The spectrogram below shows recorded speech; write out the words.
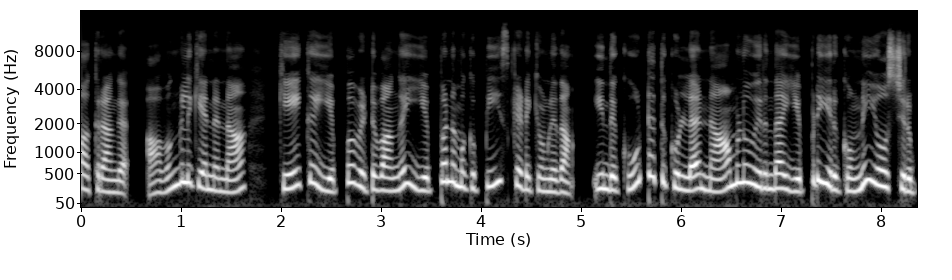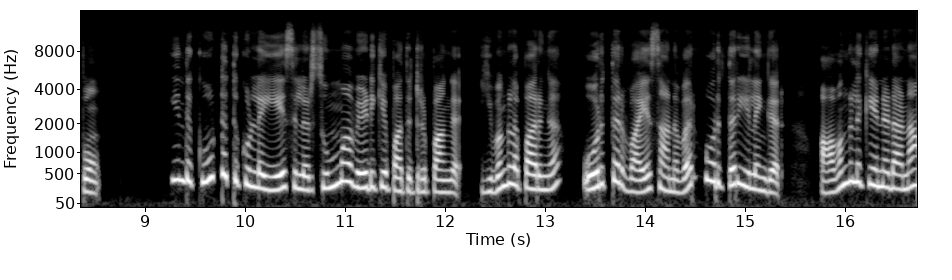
பாக்குறாங்க. அவங்களுக்கு என்னன்னா கேக்க எப்ப வெட்டுவாங்க எப்ப நமக்கு பீஸ் கிடைக்கும்னு தான். இந்த கூட்டத்துக்குள்ள நாமளும் இருந்தா எப்படி இருக்கும்னு யோசிச்சிருப்போம். இந்த கூட்டத்துக்குள்ளேயே சிலர் சும்மா வேடிக்கை பார்த்துட்டு இருப்பாங்க. இவங்கள பாருங்க ஒருத்தர் வயசானவர் ஒருத்தர் இளைஞர். அவங்களுக்கு என்னடானா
